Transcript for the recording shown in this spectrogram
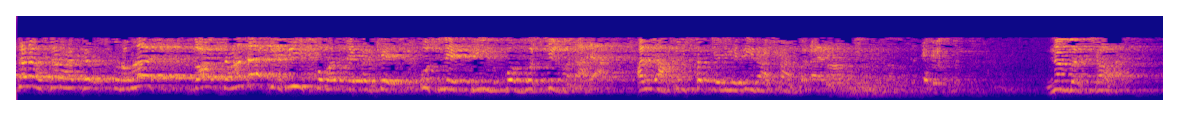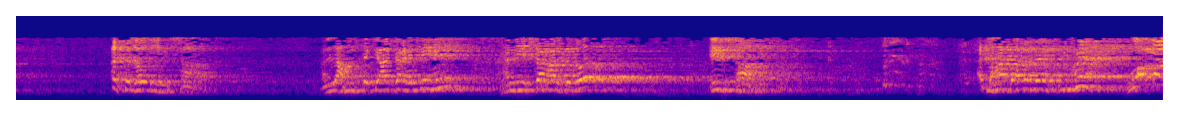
طرح طرح کے رسم و رواج باپ دادا کے ریت کو بدلے کر کے اس نے دین کو مشکل بنایا۔ اللہ ہم سب کے لیے دین آسان بنائے۔ نمبر چار، اصل و انصاف۔ اللہ ہم سے کیا کہتے ہیں؟ ہمیشہ اصل و انصاف اللہ وہ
